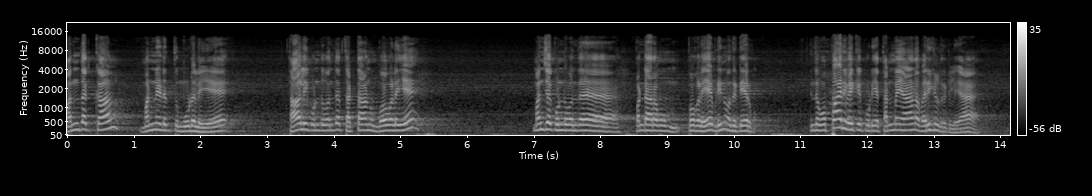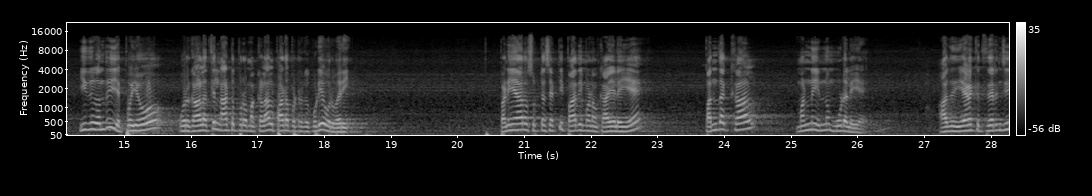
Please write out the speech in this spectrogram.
பந்தக்கால் மண்ணெடுத்து மூடலையே தாலி கொண்டு வந்த தட்டானும் போகலையே மஞ்சள் கொண்டு வந்த பண்டாரமும் போகலையே அப்படின்னு வந்துகிட்டே இருக்கும். இந்த ஒப்பாரி வைக்கக்கூடிய தன்மையான வரிகள் இருக்கு இல்லையா? இது வந்து எப்போயோ ஒரு காலத்தில் நாட்டுப்புற மக்களால் பாடப்பட்டிருக்கக்கூடிய ஒரு வரி. பணியாரம் சுட்ட சட்டி பாதிமணம் காயலையே பந்தக்கால் மண் இன்னும் மூடலையே. அது எனக்கு தெரிஞ்சு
